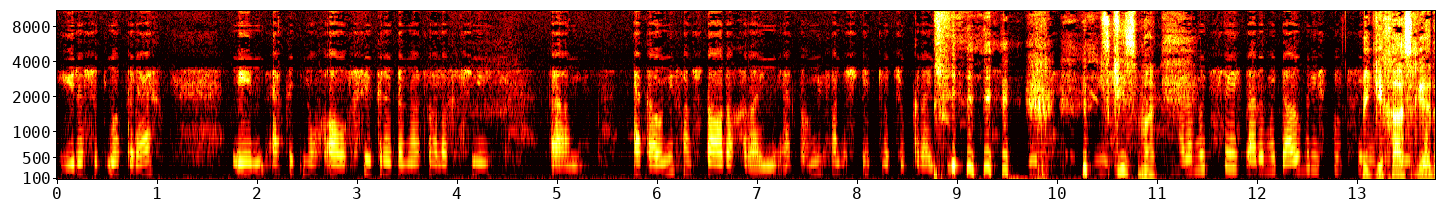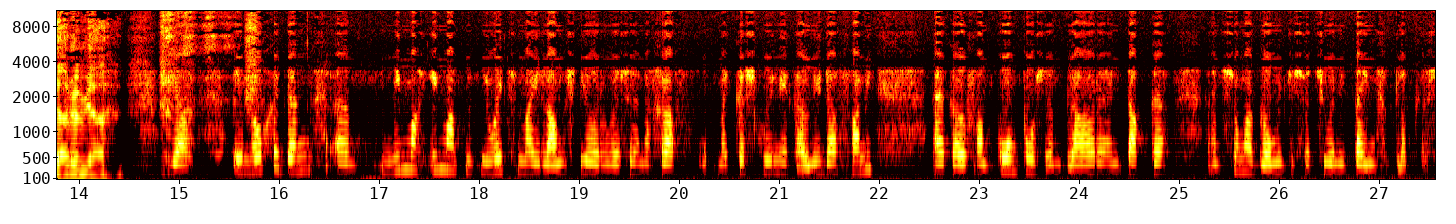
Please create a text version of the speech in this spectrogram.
Hier is dit ook reg. En ek het nog al sekere dinge vir hulle gesê. Ehm um, ek hou nie van stadig ry nie. Ek hou nie van 'n spoed wat so kry nie. Skus man. Hulle moet sê hulle moet hou by die spoed gee. Bietjie gas gee daarom ja. Ja. En nog 'n ding, ehm um, niemand iemand moet nooit vir my langsteel rose in 'n graf op my kus gooi nie. Ek hou nie daarvan nie. Ek hou van kompos en blare en takke en sommer blommetjies wat so in die tuin gepluk is.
